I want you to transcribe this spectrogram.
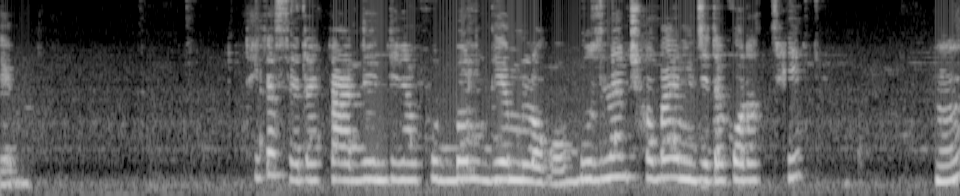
গেম ঠিক আছে? এটা একটা আর্জেন্টিনা ফুটবল গেম লোগো বুঝলেন সবাই? আমি যেটা করাচ্ছি, হুম?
